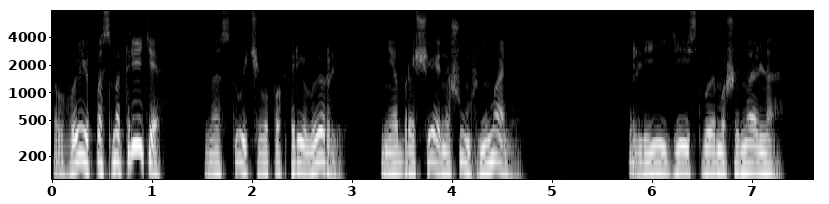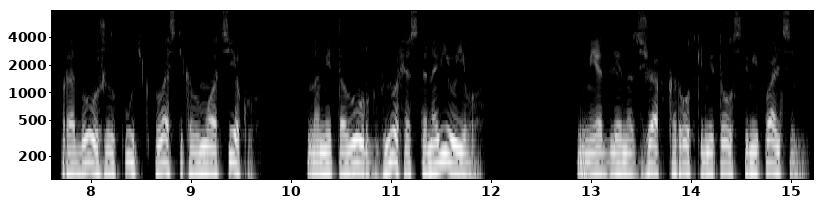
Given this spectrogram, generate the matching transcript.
«Вы посмотрите!» — настойчиво повторил Эрли, не обращая на шум внимания. Ли, действуя машинально, продолжил путь к пластиковому отсеку, но металлург вновь остановил его. Медленно сжав короткими толстыми пальцами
